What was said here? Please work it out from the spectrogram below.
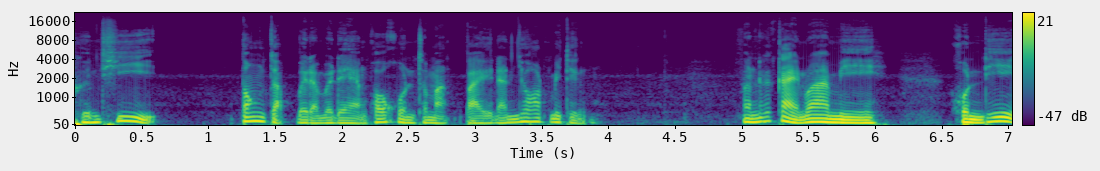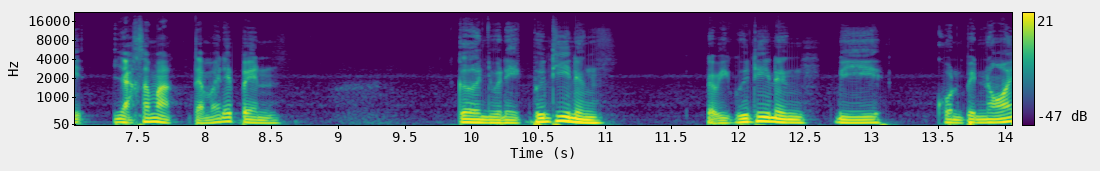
พื้นที่ต้องจับใบดำใบแดง เพราะคนสมัครไปนั้นยอดไม่ถึง มันก็กลายว่ามีคนที่อยากสมัครแต่ไม่ได้เป็นเกินอยู่ในอีกพื้นที่หนึ่งกับอีกพื้นที่หนึ่งมีคนเป็นน้อย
